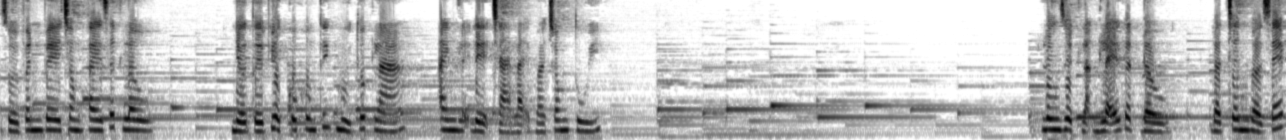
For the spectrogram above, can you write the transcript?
rồi vân vê trong tay rất lâu. Nhớ tới việc cô không thích mùi thuốc lá, anh lại để trả lại vào trong túi. Lương Duyệt lặng lẽ gật đầu, đặt chân vào dép,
